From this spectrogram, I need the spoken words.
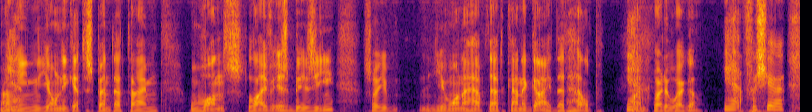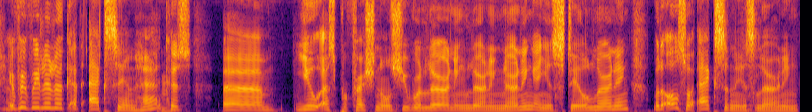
I Yeah. mean, you only get to spend that time once. Life is busy, so you you want to have that kind of guide that help. Yeah. Right? Where do I go? Yeah, for sure. If we really look at Exin, Mm-hmm. because um, you as professionals, you were learning, learning, learning, and you're still learning, but also Exin is learning.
